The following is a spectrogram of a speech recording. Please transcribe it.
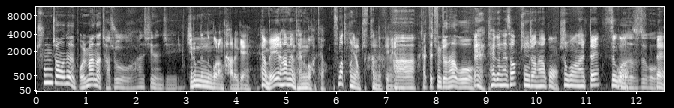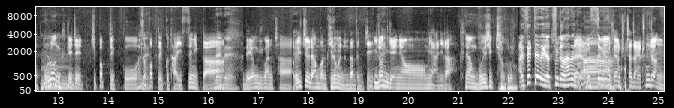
충전은 얼마나 자주 하시는지 기름 넣는 거랑 다르게 그냥 매일 하면 되는 것 같아요. 스마트폰이랑 비슷한 느낌이에요. 아, 잘 때 충전하고 네, 퇴근해서 충전하고 출근할 때 쓰고 모아서 쓰고 네, 물론 음. 그게 이제 집밥도 있고 회사밥도 있고 다 있으니까 네네. 내연기관차 일주일에 한 번 기름을 넣는다든지 이런 네. 개념이 아니라 그냥 무의식적으로 안 쓸 때는 그냥 충전하는 네, 거야. 안 쓰면 그냥 주차장에 충전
